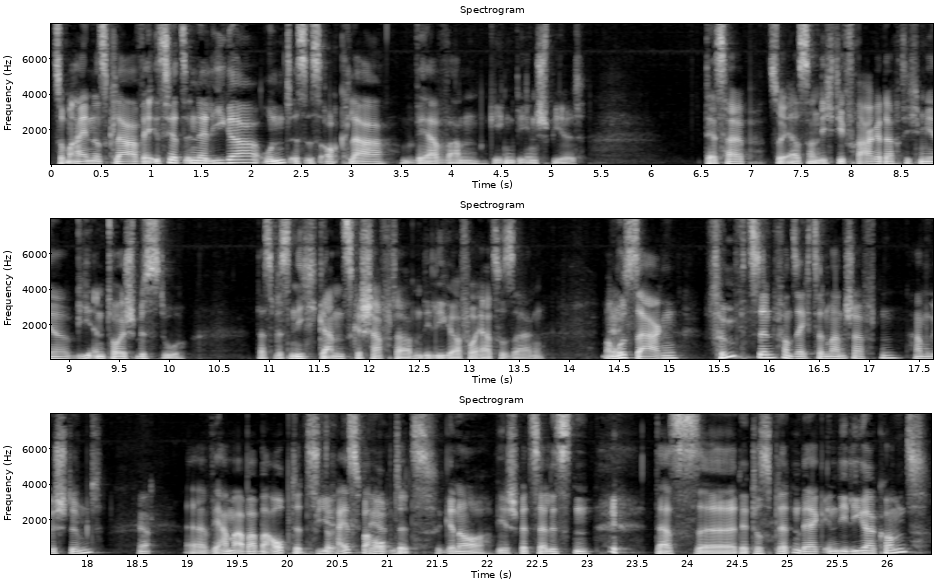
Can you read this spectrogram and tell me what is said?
Zum einen ist klar, wer ist jetzt in der Liga und es ist auch klar, wer wann gegen wen spielt. Deshalb zuerst an dich die Frage, dachte ich mir, wie enttäuscht bist du, dass wir es nicht ganz geschafft haben, die Liga vorherzusagen? Man ja. muss sagen, 15 von 16 Mannschaften haben gestimmt. Äh, wir haben aber behauptet, wir heißt behauptet, genau, wir Spezialisten, dass äh, der TuS Plettenberg in die Liga kommt.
